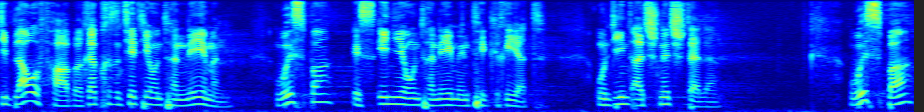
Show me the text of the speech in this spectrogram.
die blaue Farbe repräsentiert Ihr Unternehmen. Whisper ist in Ihr Unternehmen integriert und dient als Schnittstelle. Whisper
